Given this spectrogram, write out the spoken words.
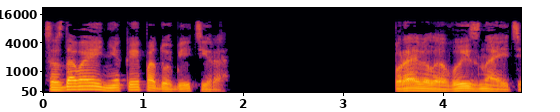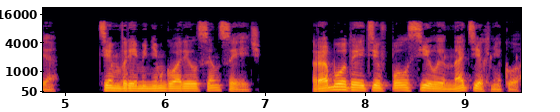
создавая некое подобие тира. «Правила вы знаете», – тем временем говорил Сенсейч. «Работаете в полсилы на технику.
